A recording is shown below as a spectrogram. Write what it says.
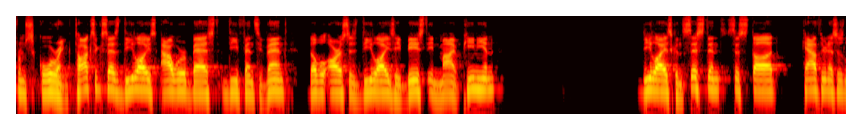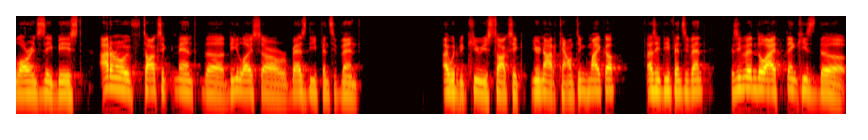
from scoring. Toxic says D Law is our best defensive end. Double R says D Law is a beast, in my opinion. D Law is consistent, says stud. Catherine says Lawrence is a beast. I don't know if Toxic meant the D Law is our best defensive end. I would be curious, Toxic. You're not counting Micah as a defensive end because even though I think he's the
